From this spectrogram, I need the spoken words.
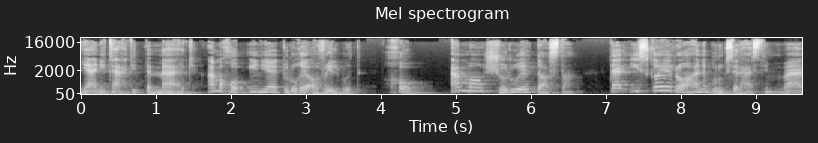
یعنی تهدید به مرگ. اما خب این یه دروغ آوریل بود. خب اما شروع داستان. در ایستگاه راهن بروکسل هستیم و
